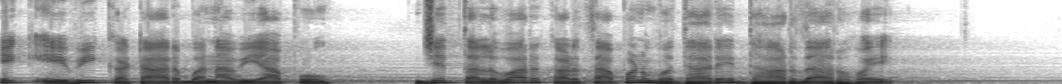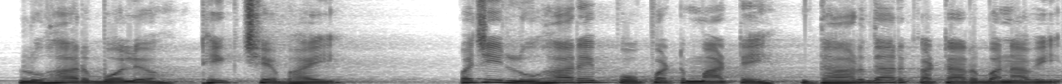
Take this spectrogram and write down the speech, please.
એક એવી કટાર બનાવી આપો, જે તલવાર કરતાં પણ વધારે ધારદાર હોય. લુહાર બોલ્યો, ઠીક છે ભાઈ. પછી લુહારે પોપટ માટે ધારદાર કટાર બનાવી.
